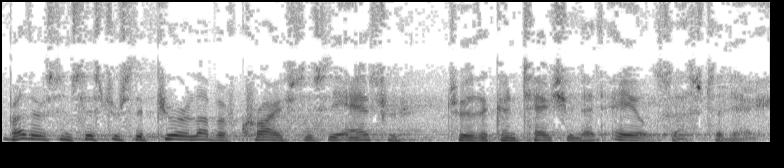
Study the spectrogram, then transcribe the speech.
Brothers and sisters, the pure love of Christ is the answer to the contention that ails us today.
